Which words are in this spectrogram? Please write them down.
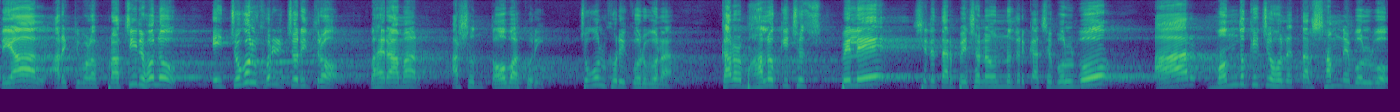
দেয়াল, আরেকটি বড় প্রাচীর হলো এই চগলখড়ির চরিত্র। ভাইরা আমার, আসুন তওবা করি। চগলখড়ি করব না। কারোর ভালো কিছু পেলে সেটা তার পেছনে অন্যদের কাছে বলব, আর মন্দ কিছু হলে তার সামনে বলব।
